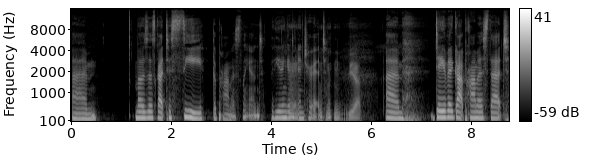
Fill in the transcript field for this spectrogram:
Um, Moses got to see the promised land, but he didn't get to enter it. yeah. Um, David got promised that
